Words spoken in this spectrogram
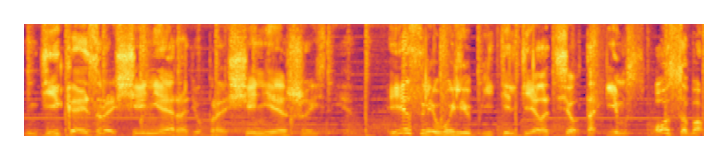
Дикое извращение ради упрощения жизни. Если вы любитель делать все таким способом,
